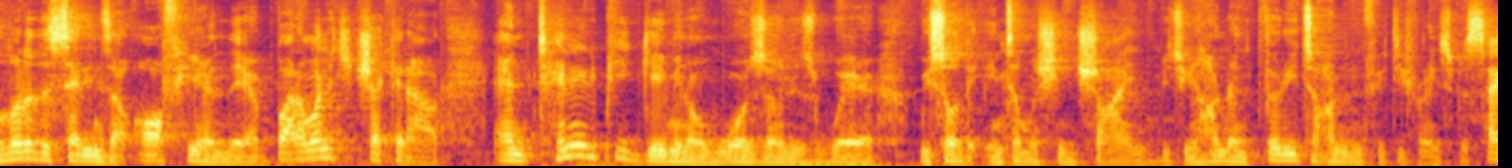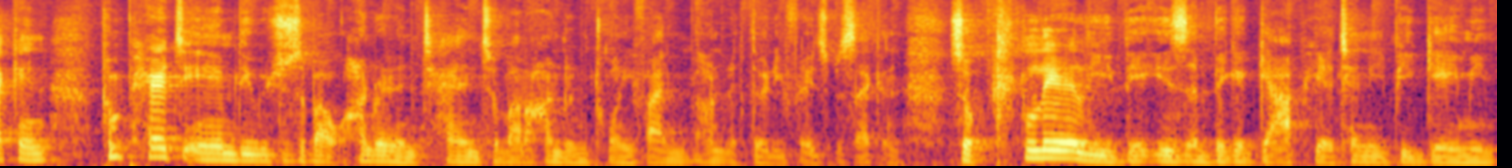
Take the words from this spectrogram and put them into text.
lot of the settings are off here and there, but I wanted to check it out. And 1080p gaming on Warzone is where we saw the Intel machine shine between 130 to 150 frames per second compared to AMD, which is about 110 to about 125, 130 frames per second. So clearly there is a bigger gap here, 1080p gaming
